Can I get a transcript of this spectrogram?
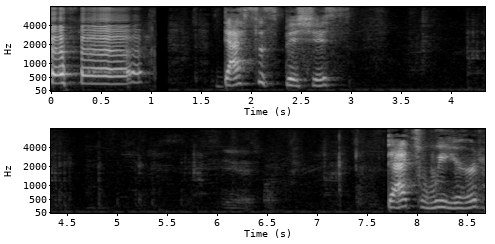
That's suspicious. That's weird.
